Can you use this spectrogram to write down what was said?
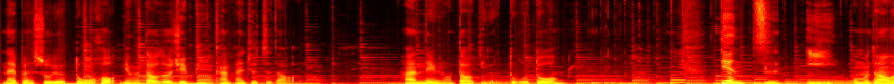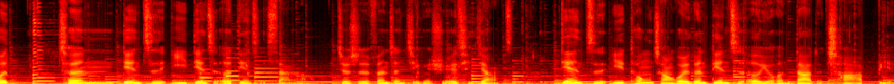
那本书有多厚，你们到时候去比看看就知道了。它内容到底有多多？电子一，我们通常会称电子一、电子二、电子三了，就是分成几个学期这样子。电子一通常会跟电子二有很大的差别。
